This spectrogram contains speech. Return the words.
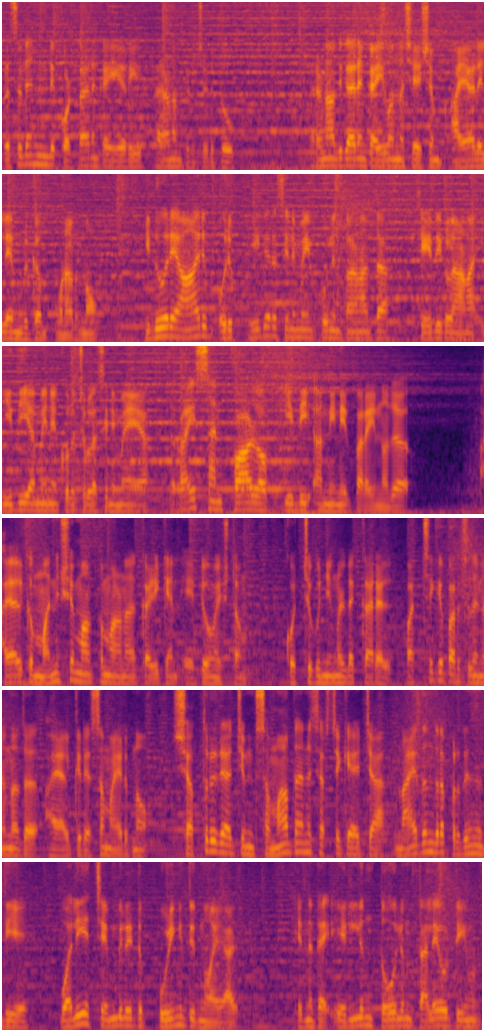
പ്രസിഡന്റിന്റെ കൊട്ടാരം കയ്യേറി ഭരണം പിടിച്ചെടുത്തു. ഭരണാധികാരം കൈവന്ന ശേഷം അയാളിലെ മൃഗം ഉണർന്നു. ഇതുവരെ ആരും ഒരു ഭീകര സിനിമയിൽ പോലും കാണാത്ത ചെയ്തികളാണ് ഈദി അമീനെ കുറിച്ചുള്ള സിനിമയായ rise and fall of Idi അമീനിൽ പറയുന്നത്. അയാൾക്ക് മനുഷ്യ മാത്രമാണ് കഴിക്കാൻ ഏറ്റവും ഇഷ്ടം. കൊച്ചു കുഞ്ഞുങ്ങളുടെ കരൽ പച്ചയ്ക്ക് പറിച്ചു തിന്നുന്നത് അയാൾക്ക് രസമായിരുന്നു. ശത്രുരാജ്യം സമാധാന ചർച്ചയ്ക്ക് അയച്ച നയതന്ത്ര പ്രതിനിധിയെ വലിയ ചെമ്പിലിട്ട് പുഴുങ്ങി തിന്നു അയാൾ. എന്നിട്ട് എല്ലും തോലും തലയൊട്ടിയും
